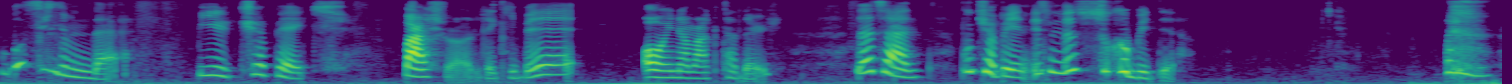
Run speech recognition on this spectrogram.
Bu filmde bir köpek başrolde gibi oynamaktadır. Zaten bu köpeğin ismi de Scooby'di.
